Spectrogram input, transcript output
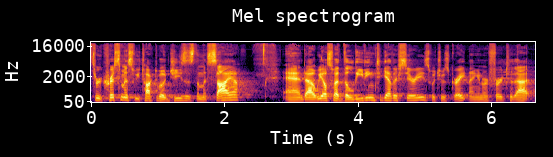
through Christmas, we talked about Jesus the Messiah. And uh, we also had the Leading Together series, which was great. I'm going to refer to that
